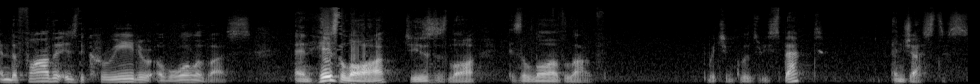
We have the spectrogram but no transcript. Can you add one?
And the Father is the creator of all of us. And His law, Jesus' law, is the law of love, which includes respect and justice.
